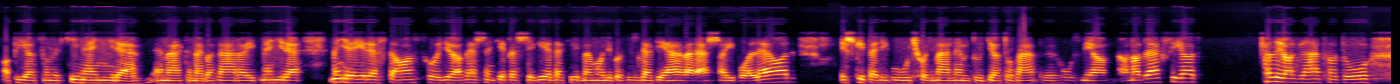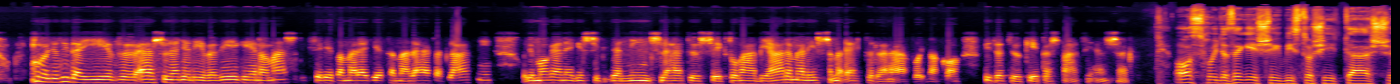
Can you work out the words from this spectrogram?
a piacon, hogy ki mennyire emelte meg az árait, mennyire, mennyire érezte azt, hogy a versenyképesség érdekében mondjuk az üzleti elvárásaiból lead, és ki pedig úgy, hogy már nem tudja tovább húzni a, a nadrágfiat. Azért az látható, hogy az idei év első negyedéve végén, a második fél évben már egyértelműen lehetett látni, hogy a magánegészségügyben nincs lehetőség további áremelésre, mert egyszerűen elfogynak a fizetőképes páciensek. Az, hogy az egészségbiztosítás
